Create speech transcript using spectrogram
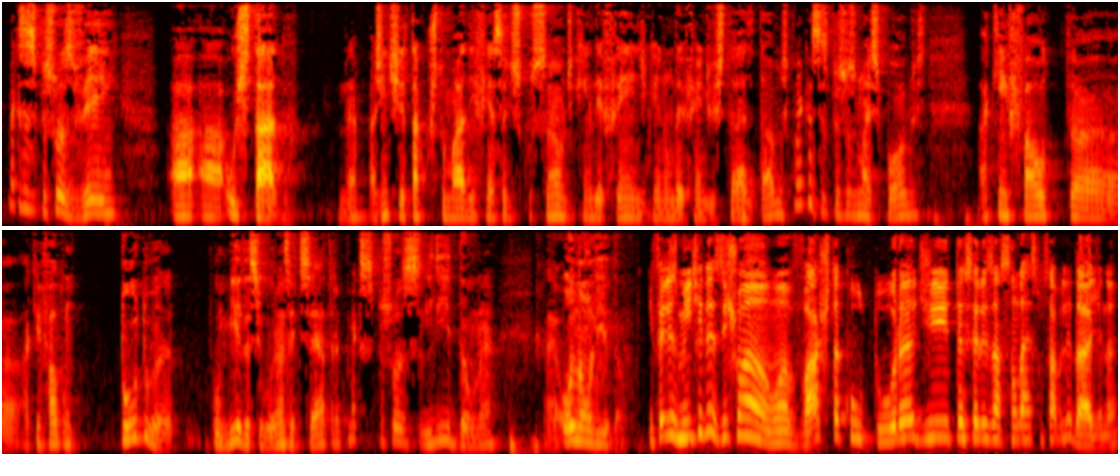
como é que essas pessoas veem a, a, o Estado? Né? A gente está acostumado, enfim, a essa discussão de quem defende, quem não defende o Estado e tal, mas como é que essas pessoas mais pobres, a quem falta, a quem faltam tudo, comida, segurança, etc., como é que essas pessoas lidam, né? É, ou não lidam? Infelizmente, existe uma, uma vasta cultura de terceirização da responsabilidade, né?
